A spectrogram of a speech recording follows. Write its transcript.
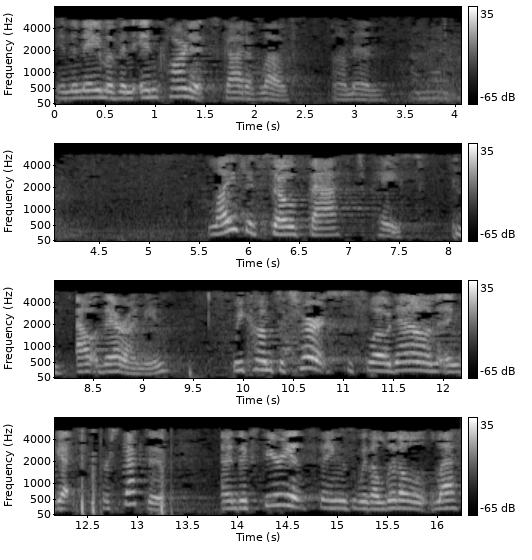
In the name of an incarnate God of love. Amen. Amen. Life is so fast paced. Out there, I mean. We come to church to slow down and get perspective and experience things with a little less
